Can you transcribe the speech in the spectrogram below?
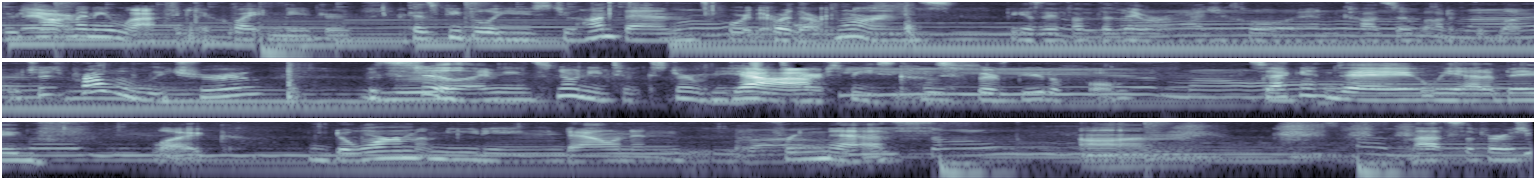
There's They not are. many left. They're quite endangered because people used to hunt them For their horns. horns. Because they thought that they were magical and caused a lot of good luck, which is probably true. But Mhm. still, I mean, it's no need to exterminate Yeah, entire because they're beautiful. Second day, we had a big, like, dorm meeting down in Free Meth. Um, that's the first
